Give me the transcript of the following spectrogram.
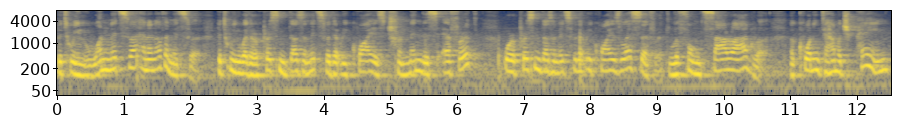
between one mitzvah and another mitzvah, between whether a person does a mitzvah that requires tremendous effort or a person does a mitzvah that requires less effort. Lefum tsara agra. According to how much pain,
